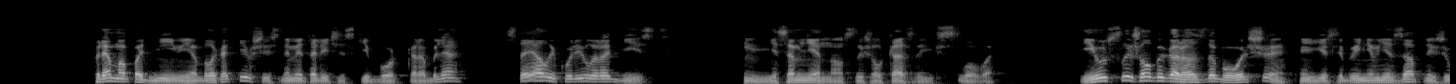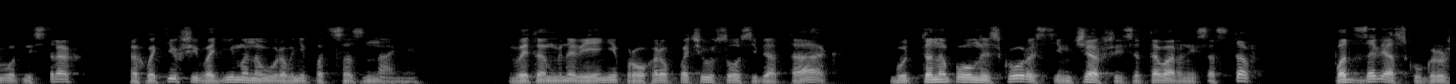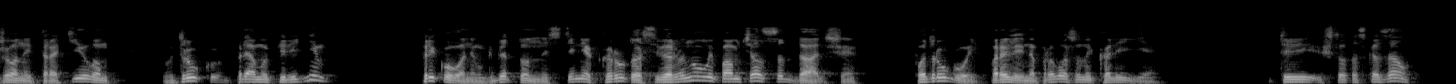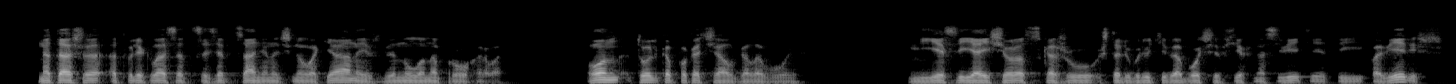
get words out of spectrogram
Прямо под ними, облокотившись на металлический борт корабля, стоял и курил радист. Несомненно, он слышал каждое их слово — и услышал бы гораздо больше, если бы не внезапный животный страх, охвативший Вадима на уровне подсознания. В это мгновение Прохоров почувствовал себя так, будто на полной скорости мчавшийся товарный состав, под завязку груженный тротилом, вдруг прямо перед ним, прикованным к бетонной стене, круто свернул и помчался дальше, по другой, параллельно проложенной колее. Ты что-то сказал? Наташа отвлеклась от созерцания ночного океана и взглянула на Прохорова. Он только покачал головой. «Если я еще раз скажу, что люблю тебя больше всех на свете, ты поверишь?»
